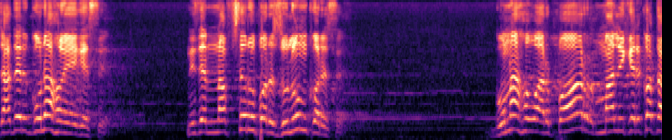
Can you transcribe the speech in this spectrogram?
যাদের গুণা হয়ে গেছে, নিজের নফসের উপর জুলুম করেছে গুণা হওয়ার পর মালিকের কথা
